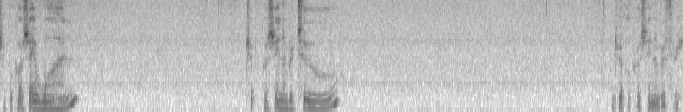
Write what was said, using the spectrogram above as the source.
triple crochet one, triple crochet number two. Triple crochet number three.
